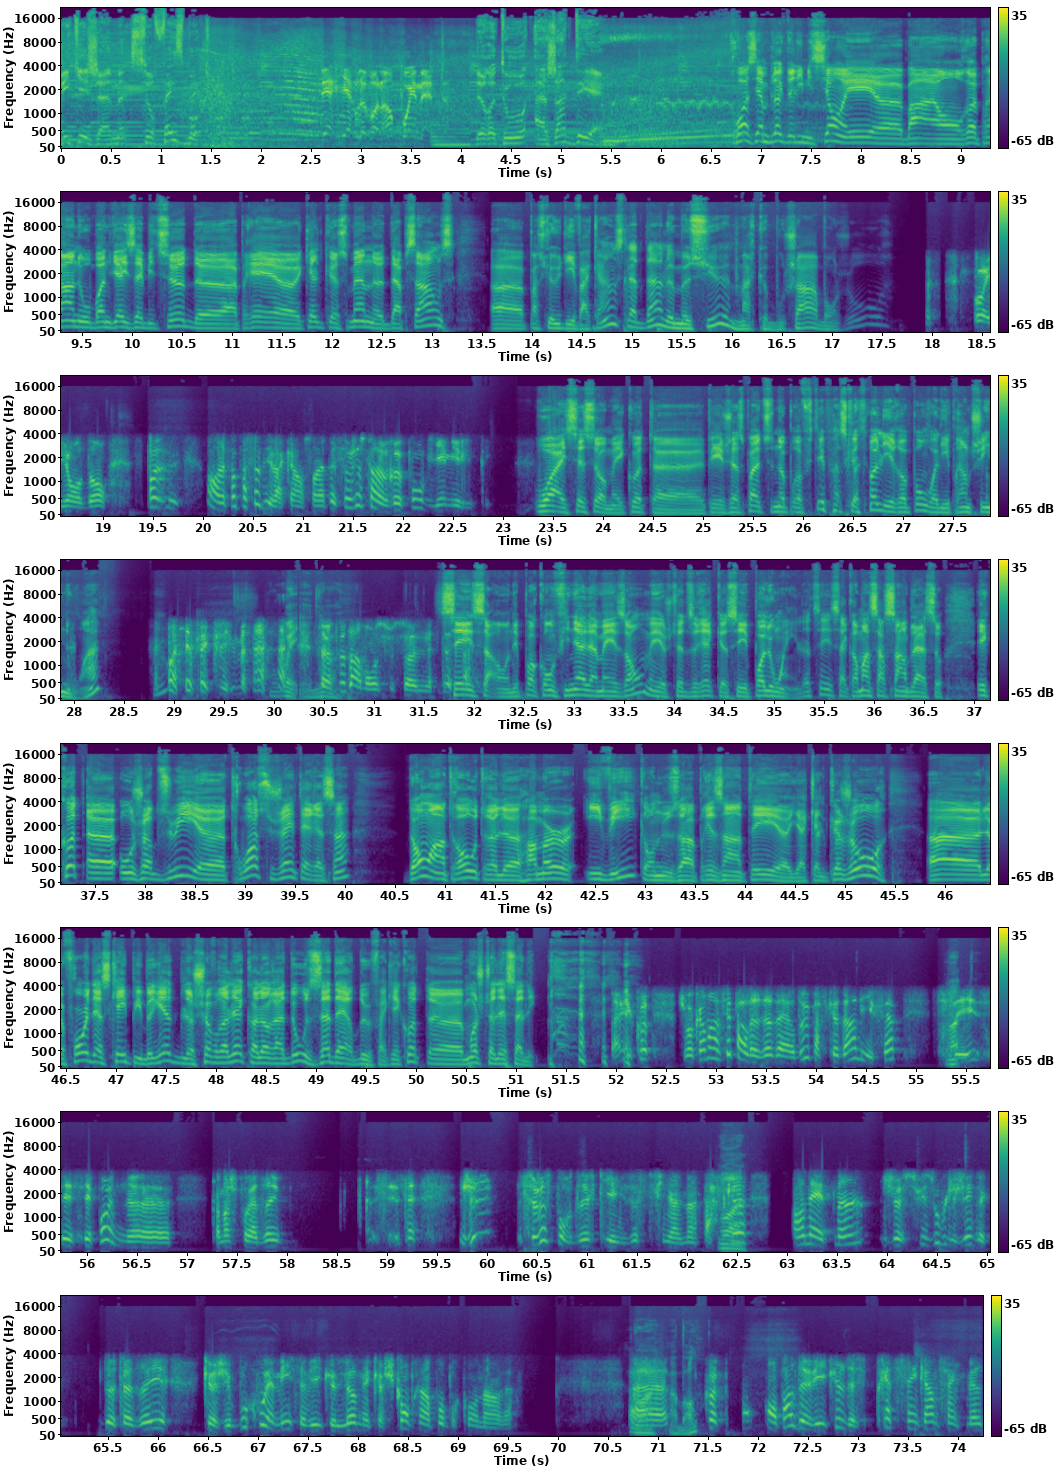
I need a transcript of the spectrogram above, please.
Cliquez j'aime sur Facebook. Derrière le volant.net. De retour à Jacques DM. Troisième bloc de l'émission et euh, ben, on reprend nos bonnes vieilles habitudes euh, après euh, quelques semaines d'absence parce qu'il y a eu des vacances là-dedans. Le monsieur, Marc Bouchard, bonjour. Voyons donc. on n'a pas passé des vacances, on appelle ça juste un repos bien mérité. Oui, c'est ça. Mais écoute, puis j'espère que tu en as profité parce que là, les repos, on va les prendre chez nous, hein? Oui, effectivement. c'est un peu dans mon sous-sol. C'est ça. On n'est pas confiné à la maison, mais je te dirais que c'est pas loin. Là, ça commence à ressembler à ça. Écoute, euh, aujourd'hui, euh, trois sujets intéressants, dont entre autres le Hummer EV qu'on nous a présenté euh, il y a quelques jours. le Ford Escape hybride, le Chevrolet Colorado ZR2. Fait qu'écoute, moi, je te laisse aller. Ben, écoute, je vais commencer par le ZR2 parce que dans les faits, c'est pas une. comment je pourrais dire? C'est juste pour dire qu'il existe finalement. Parce que, honnêtement, je suis obligé de, te dire que j'ai beaucoup aimé ce véhicule-là, mais que je comprends pas pourquoi on en vend. Euh, ah bon? on parle d'un véhicule de près de 55 000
